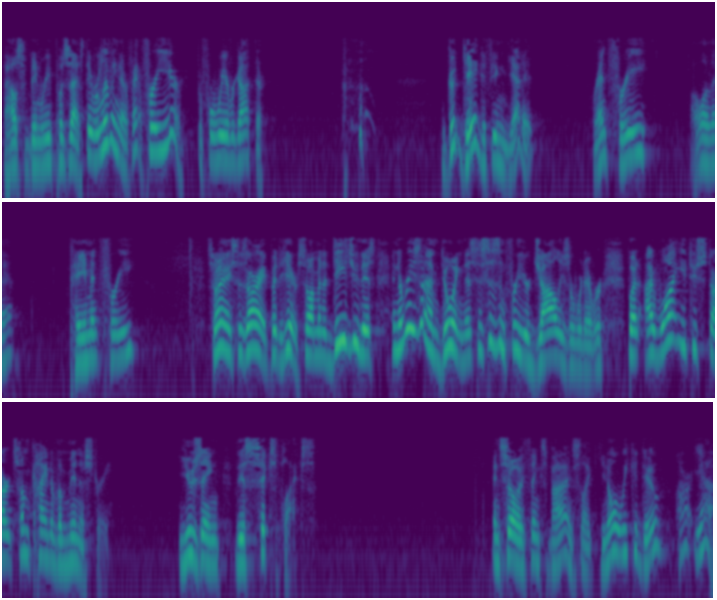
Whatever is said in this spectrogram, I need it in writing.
The house had been repossessed. They were living there for a year before we ever got there. Good gig if you can get it. Rent free, all of that. Payment free. So anyway, he says, all right, but here, so I'm going to deed you this. And the reason I'm doing this, this isn't for your jollies or whatever, but I want you to start some kind of a ministry using this sixplex. And so he thinks about it. He's like, you know what we could do? All right, yeah.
